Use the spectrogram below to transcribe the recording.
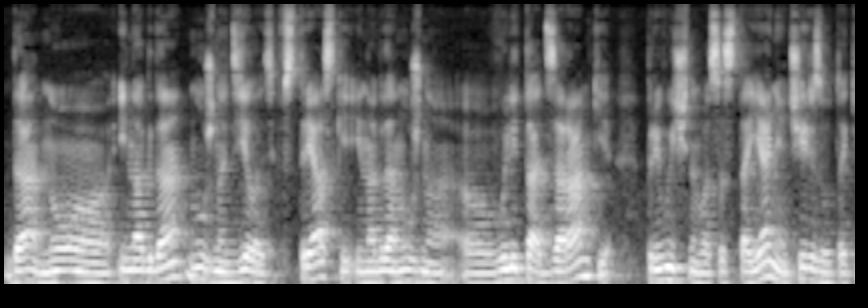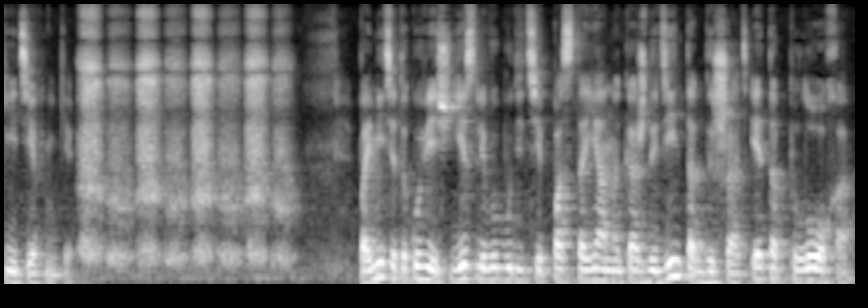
да, но иногда нужно делать встряски, иногда нужно э, вылетать за рамки привычного состояния через вот такие техники. Поймите такую вещь, если вы будете постоянно каждый день так дышать, это плохо.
